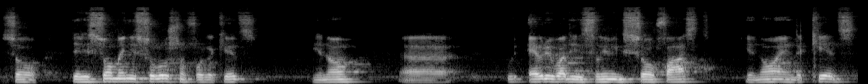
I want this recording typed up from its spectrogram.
So there is so many solutions for the kids, you know. Uh, everybody is living so fast, you know, and the kids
